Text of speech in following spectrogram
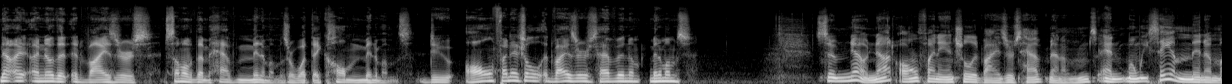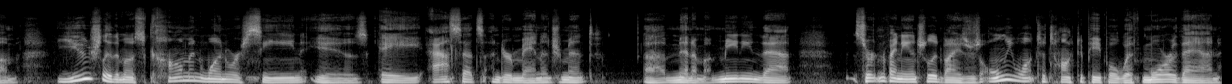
Now, I, I, know that advisors, some of them have minimums or what they call minimums. Do all financial advisors have minim- minimums? So, no, not all financial advisors have minimums. And when we say a minimum, usually the most common one we're seeing is a assets under management uh, minimum, meaning that certain financial advisors only want to talk to people with more than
